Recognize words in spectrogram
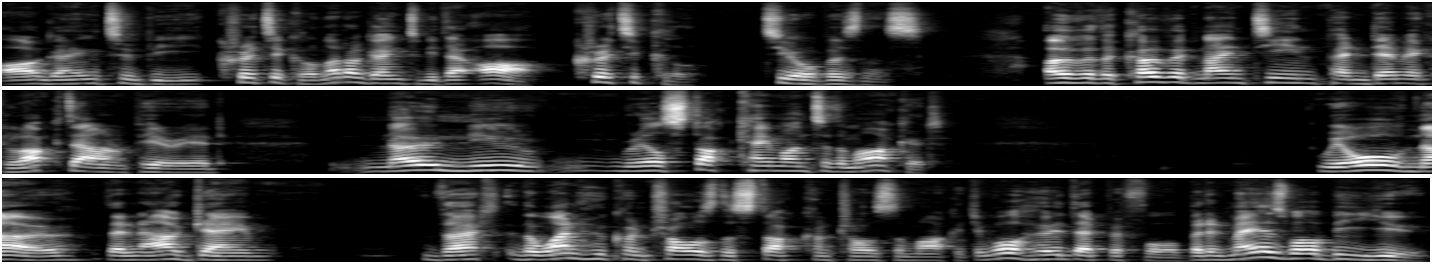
are going to be critical. Not are going to be, they are critical to your business. Over the COVID 19 pandemic lockdown period, no new real stock came onto the market. We all know that in our game, that the one who controls the stock controls the market. You've all heard that before, but it may as well be you.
